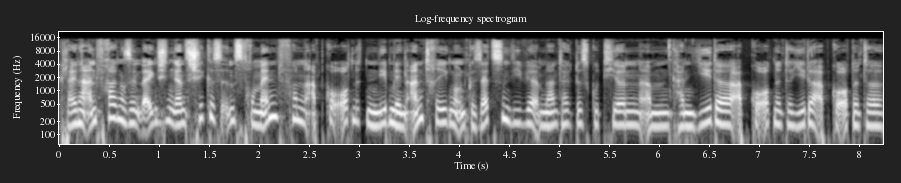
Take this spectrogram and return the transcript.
Kleine Anfragen sind eigentlich ein ganz schickes Instrument von Abgeordneten. Neben den Anträgen und Gesetzen, die wir im Landtag diskutieren, ähm, kann jede Abgeordnete, jeder Abgeordnete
